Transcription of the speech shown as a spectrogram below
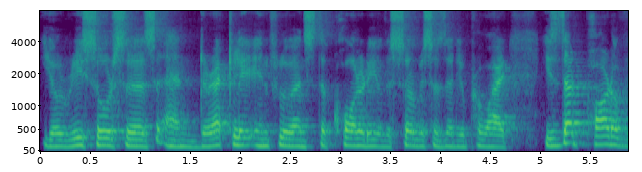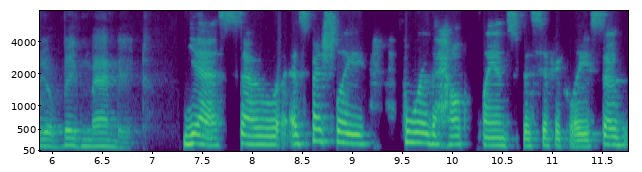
your resources and directly influence the quality of the services that you provide? Is that part of your big mandate? Yes. So, especially for the health plan specifically. So,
